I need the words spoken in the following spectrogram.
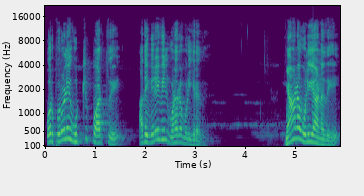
ஒரு பொருளை உற்று பார்த்து அதை விரைவில் உணர முடிகிறது. ஞான ஒளியானது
